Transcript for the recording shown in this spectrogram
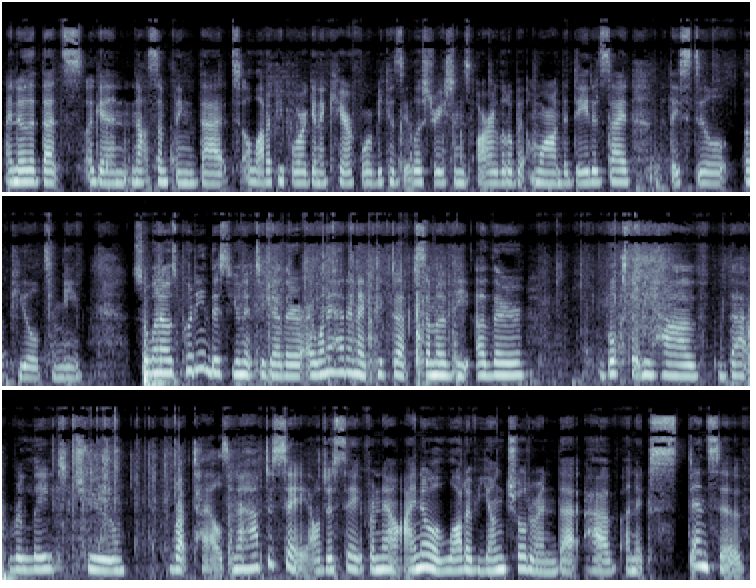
I know that that's, again, not something that a lot of people are going to care for because the illustrations are a little bit more on the dated side, but they still appeal to me. So when I was putting this unit together, I went ahead and I picked up some of the other books that we have that relate to reptiles. And I have to say, I'll just say it from now, I know a lot of young children that have an extensive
